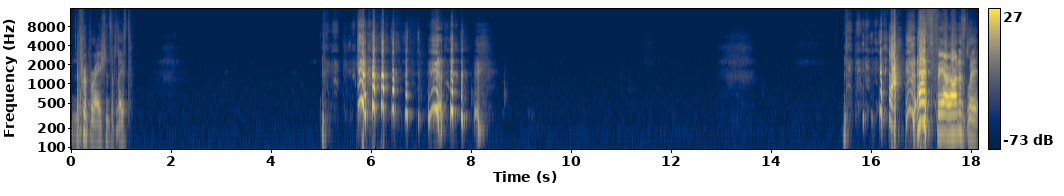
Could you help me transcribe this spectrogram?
The preparations, at least. That's fair, honestly.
